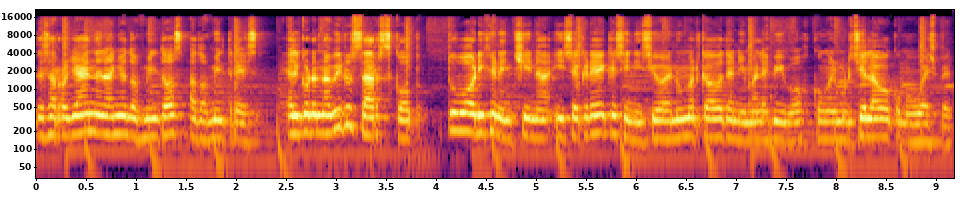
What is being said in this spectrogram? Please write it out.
desarrollada en el año 2002 a 2003. El coronavirus SARS-CoV tuvo origen en China y se cree que se inició en un mercado de animales vivos con el murciélago como huésped.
